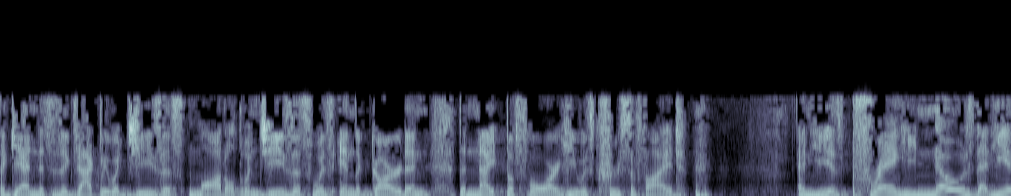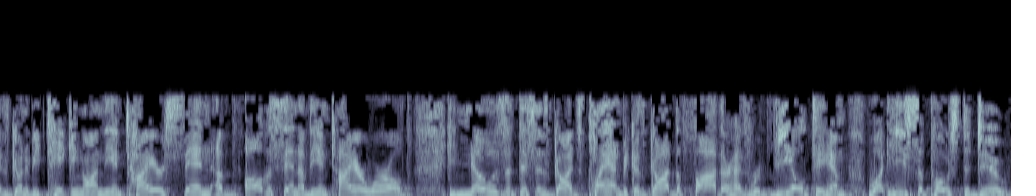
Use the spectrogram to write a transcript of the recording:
Again, this is exactly what Jesus modeled when Jesus was in the garden the night before he was crucified. And he is praying. He knows that he is going to be taking on the entire sin of all the sin of the entire world. He knows that this is God's plan because God the Father has revealed to him what he's supposed to do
